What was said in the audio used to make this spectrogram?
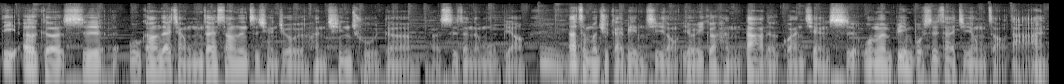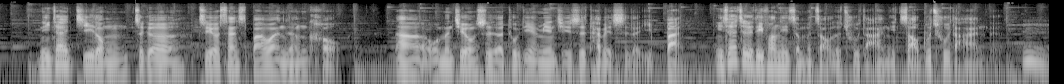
第二个是我刚刚在讲，我们在上任之前就有很清楚的呃市政的目标。嗯，那怎么去改变基隆？有一个很大的关键是我们并不是在基隆找答案。你在基隆这个只有三十八万人口，那我们基隆市的土地的面积是台北市的一半。你在这个地方，你怎么找得出答案？你找不出答案的。嗯，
